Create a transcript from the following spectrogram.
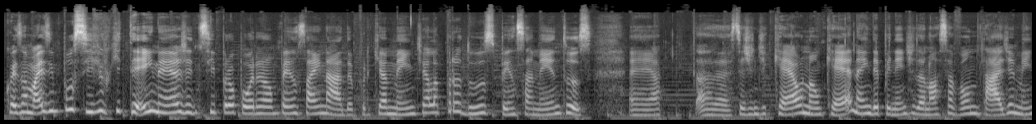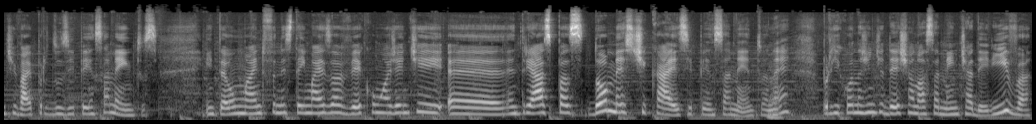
coisa mais impossível que tem, né? A gente se propor a não pensar em nada, porque a mente ela produz pensamentos, é, a, a, se a gente quer ou não quer, né? Independente da nossa vontade, a mente vai produzir pensamentos. Então, mindfulness tem mais a ver com a gente, é, entre aspas, domesticar esse pensamento, né? Porque quando a gente deixa a nossa mente à deriva,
